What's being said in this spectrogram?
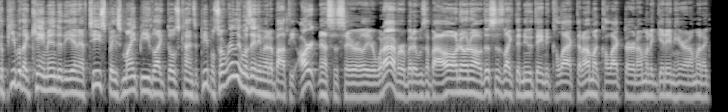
the people that came into the nft space might be like those kinds of people so it really wasn't even about the art necessarily or whatever but it was about oh no no this is like the new thing to collect and i'm a collector and i'm going to get in here and i'm going to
